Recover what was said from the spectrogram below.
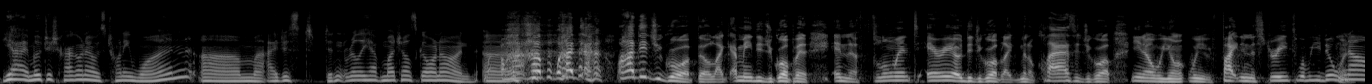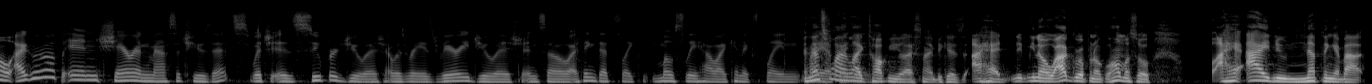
Yeah. I moved to Chicago when I was 21. Um, I just didn't really have much else going on. Uh, how, how, how, how, did you grow up though? Like, I mean, did you grow up in, in an affluent area, or did you grow up like middle class? Did you grow up, you know, were you were you fighting in the streets? What were you doing? No, I grew up in Sharon, Massachusetts, which is super Jewish. I was raised very Jewish, and so I think that's like mostly how I can explain. And that's why I like talking to you last night because I had, you know, I grew up in Oklahoma, so I I knew nothing about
